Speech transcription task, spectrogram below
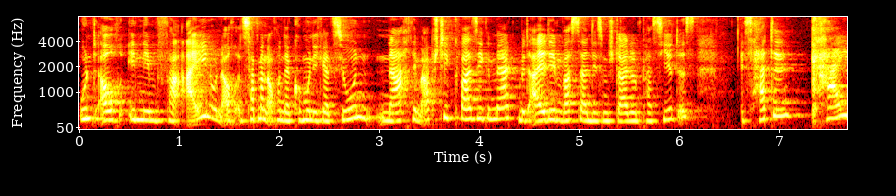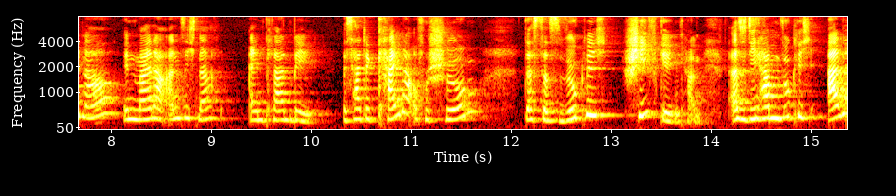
und auch in dem Verein und auch, das hat man auch in der Kommunikation nach dem Abstieg quasi gemerkt, mit all dem, was da in diesem Stadion passiert ist, es hatte keiner in meiner Ansicht nach einen Plan B. Es hatte keiner auf dem Schirm, dass das wirklich schief gehen kann. Also die haben wirklich alle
